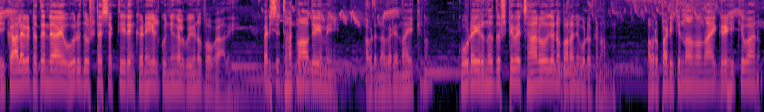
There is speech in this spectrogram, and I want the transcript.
ഈ കാലഘട്ടത്തിന്റെ ഒരു ദുഷ്ടശക്തിയുടെയും കെണിയിൽ കുഞ്ഞുങ്ങൾ വീണു പോകാതെ പരിശുദ്ധാത്മാവതയുമേ അവിടുന്ന് അവരെ നയിക്കണം. കൂടെ ഇരുന്ന് ദൃഷ്ടി വെച്ച് ആലോചന പറഞ്ഞു കൊടുക്കണം. അവർ പഠിക്കുന്നത് നന്നായി ഗ്രഹിക്കുവാനും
